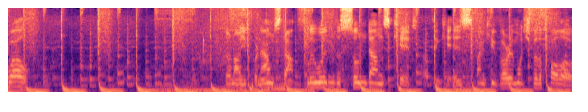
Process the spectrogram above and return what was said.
Well. Don't know how you pronounce that. Fluent the Sundance Kid, I think it is. Thank you very much for the follow.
